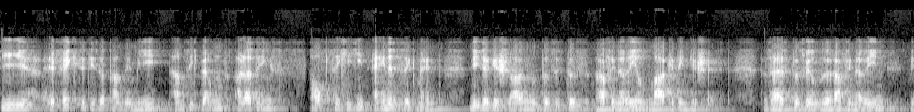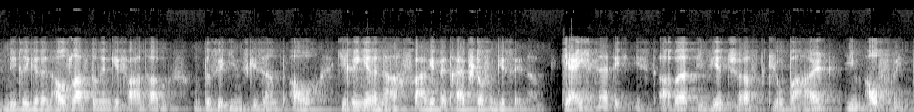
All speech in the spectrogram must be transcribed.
Die Effekte dieser Pandemie haben sich bei uns allerdings hauptsächlich in einem Segment niedergeschlagen und das ist das Raffinerie- und Marketinggeschäft. Das heißt, dass wir unsere Raffinerien mit niedrigeren Auslastungen gefahren haben und dass wir insgesamt auch geringere Nachfrage bei Treibstoffen gesehen haben. Gleichzeitig ist aber die Wirtschaft global im Aufwind.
